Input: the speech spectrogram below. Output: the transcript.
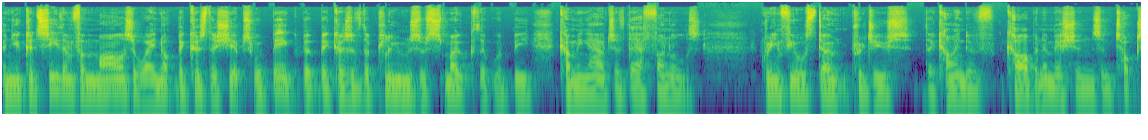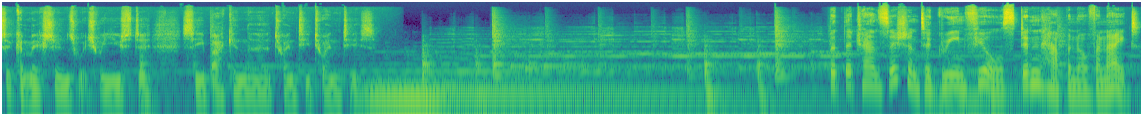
And you could see them from miles away, not because the ships were big, but because of the plumes of smoke that would be coming out of their funnels. Green fuels don't produce the kind of carbon emissions and toxic emissions which we used to see back in the 2020s. But the transition to green fuels didn't happen overnight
